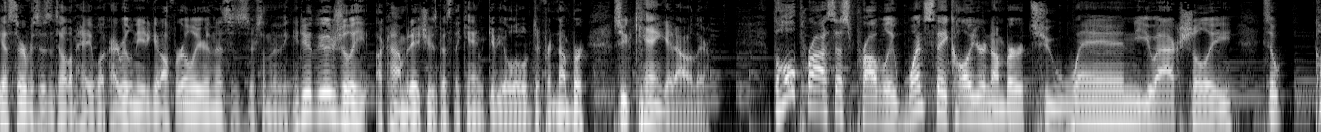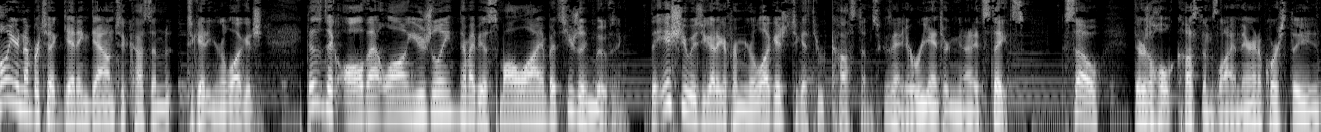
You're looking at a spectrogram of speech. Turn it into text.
guest services and tell them, hey, look, I really need to get off earlier than this. Is there something they can do? They usually accommodate you as best they can, give you a little different number so you can get out of there. The whole process probably, once they call your number to when you actually, so calling your number to getting down to custom, to getting your luggage, doesn't take all that long usually. There might be a small line, but it's usually moving. The issue is you gotta get from your luggage to get through customs, because again, you're re-entering the United States. So, there's a whole customs line there, and of course the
